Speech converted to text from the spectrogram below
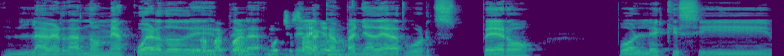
la verdad no me acuerdo de, la, campaña de AdWords, pero ponle que sí.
